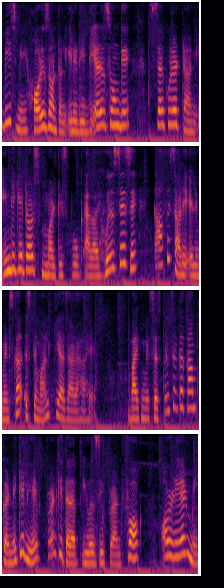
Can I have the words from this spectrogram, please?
बीच में हॉरिजॉन्टल एलईडी डीआरएल्स होंगे circular turn indicators multi spoke alloy wheels जैसे काफ़ी सारे एलिमेंट्स का इस्तेमाल किया जा रहा है। बाइक में सस्पेंशन का काम करने के लिए फ्रंट की तरफ़ यूएसडी फ्रंट फॉक और रेयर में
